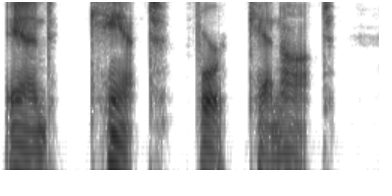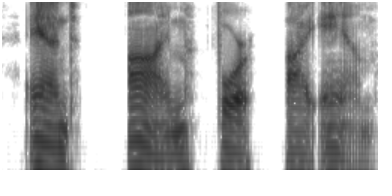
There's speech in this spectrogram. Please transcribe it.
and can't for cannot, and I'm for I am.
